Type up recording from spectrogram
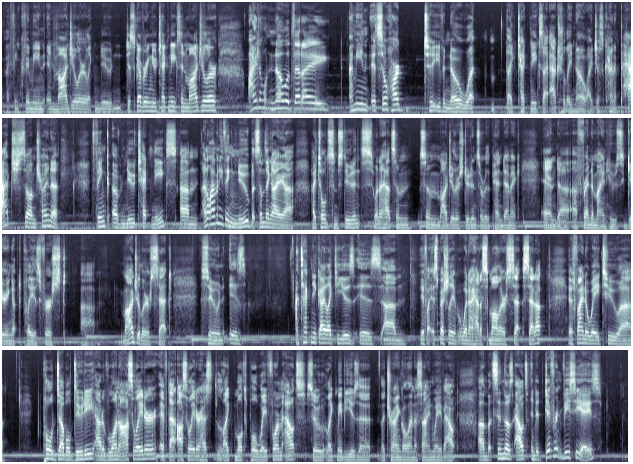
I think they mean in modular, like new discovering new techniques in modular. I don't know that I. I mean, it's so hard to even know what like techniques I actually know. I just kind of patch, so I'm trying to think of new techniques. Um, I don't have anything new, but something I uh, I told some students when I had some some modular students over the pandemic, and uh, a friend of mine who's gearing up to play his first uh, modular set soon is a technique I like to use is um, if I, especially when I had a smaller set setup, is find a way to uh, pull double duty out of one oscillator if that oscillator has like multiple waveform outs. So like maybe use a, a triangle and a sine wave out, um, but send those outs into different VCAs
